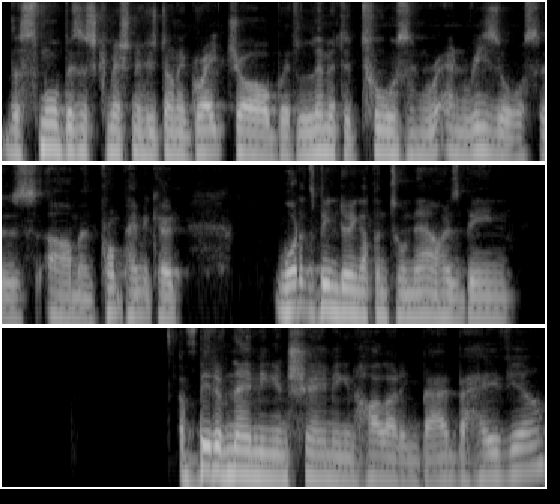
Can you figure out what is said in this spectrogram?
The Small Business Commissioner, who's done a great job with limited tools and, and resources um, and prompt payment code, what it's been doing up until now has been a bit of naming and shaming and highlighting bad behavior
